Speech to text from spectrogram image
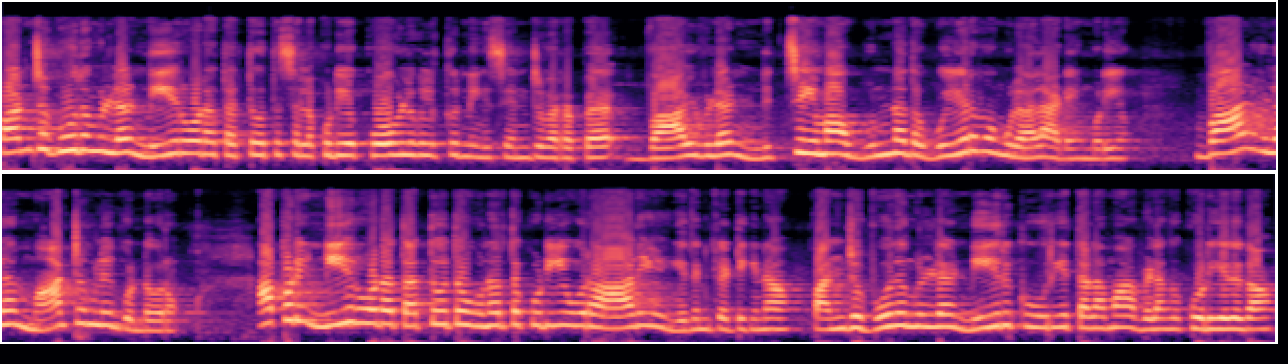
பஞ்சபூதங்களில் நீரோட தத்துவத்தை சொல்லக்கூடிய கோவில்களுக்கு நீங்கள் சென்று வர்றப்ப வாழ்வில் நிச்சயமாக உன்னத உயர்வு உங்களால் அடைய முடியும். வாழ்வில் மாற்றங்களையும் கொண்டு வரும். அப்படி நீரோட தத்துவத்தை உணர்த்தக்கூடிய ஒரு ஆலயம் எதுன்னு கேட்டிங்கன்னா பஞ்சபூதங்களில் நீருக்கு உரிய தலமாக விளங்கக்கூடியது தான்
